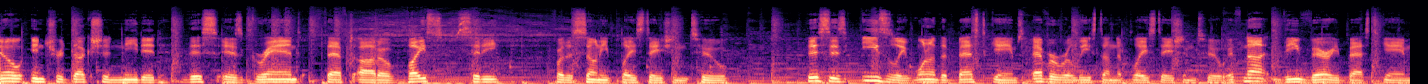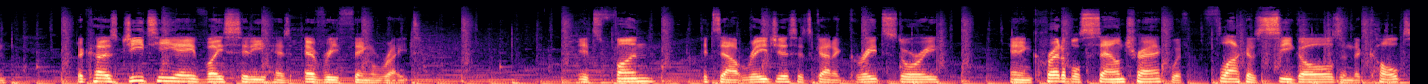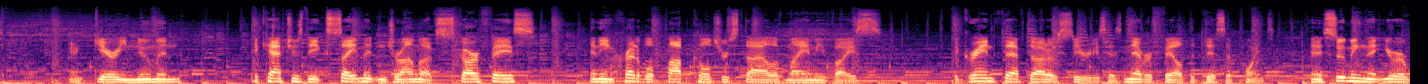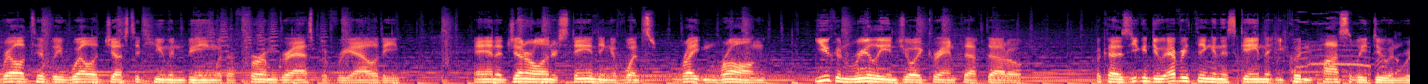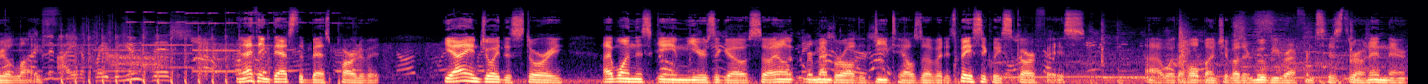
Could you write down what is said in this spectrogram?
No introduction needed. This is Grand Theft Auto Vice City for the Sony PlayStation 2. This is easily one of the best games ever released on the PlayStation 2, if not the very best game, because GTA Vice City has everything right. It's fun, it's outrageous, it's got a great story, an incredible soundtrack with Flock of Seagulls and The Cult and Gary Numan. It captures the excitement and drama of Scarface and the incredible pop culture style of Miami Vice. The Grand Theft Auto series has never failed to disappoint, and assuming that you're a relatively well adjusted human being with a firm grasp of reality and a general understanding of what's right and wrong, you can really enjoy Grand Theft Auto because you can do everything in this game that you couldn't possibly do in real life. I ain't afraid to use this. And I think that's the best part of it. Yeah, I enjoyed this story. I won this game years ago, so I don't remember all the details of it. It's basically Scarface, uh, with a whole bunch of other movie references thrown in there.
